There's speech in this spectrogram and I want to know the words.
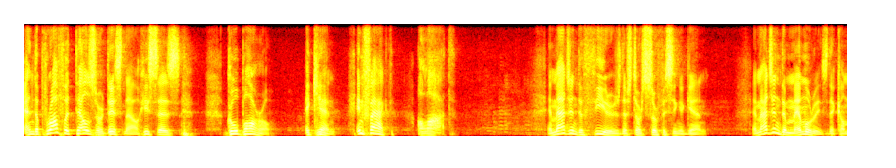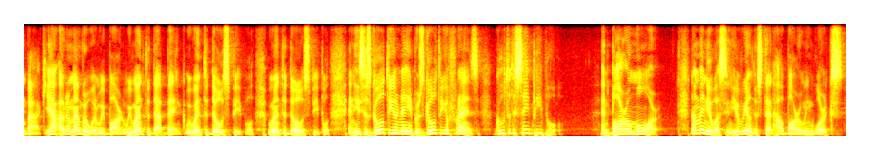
And the prophet tells her this now. He says, go borrow again. In fact, a lot. Imagine the fears that start surfacing again. Imagine the memories that come back. Yeah, I remember when we borrowed. We went to that bank. We went to those people. We went to those people. And he says, go to your neighbors, go to your friends, go to the same people and borrow more. Now many of us in here, we understand how borrowing works.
